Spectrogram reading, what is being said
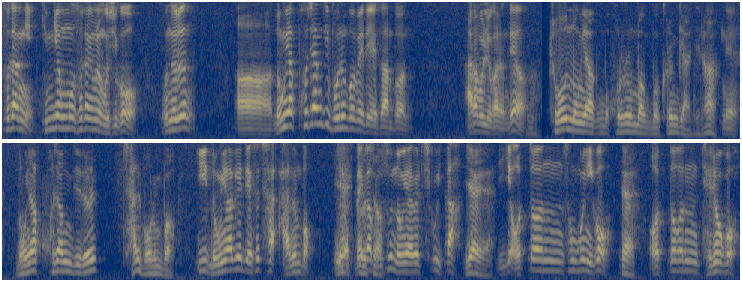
소장님, 김경무 소장님을 모시고 오늘은 어, 농약 포장지 보는 법에 대해서 한번 알아보려고 하는데요. 좋은 농약 뭐 고르는 방법 그런 게 아니라 네. 농약 포장지를 잘 보는 법. 이 농약에 대해서 잘 아는 법. 예, 내가 그렇죠. 무슨 농약을 치고 있다. 예, 예. 이게 어떤 성분이고 예, 어떤 재료고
